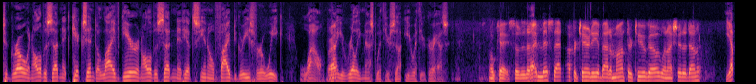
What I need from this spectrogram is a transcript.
to grow, and all of a sudden it kicks into live gear, and all of a sudden it hits you know five degrees for a week. Wow! Right. Now you really messed with your your with your grass. Okay, so did I miss that opportunity about a month or two ago when I should have done it? Yep.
